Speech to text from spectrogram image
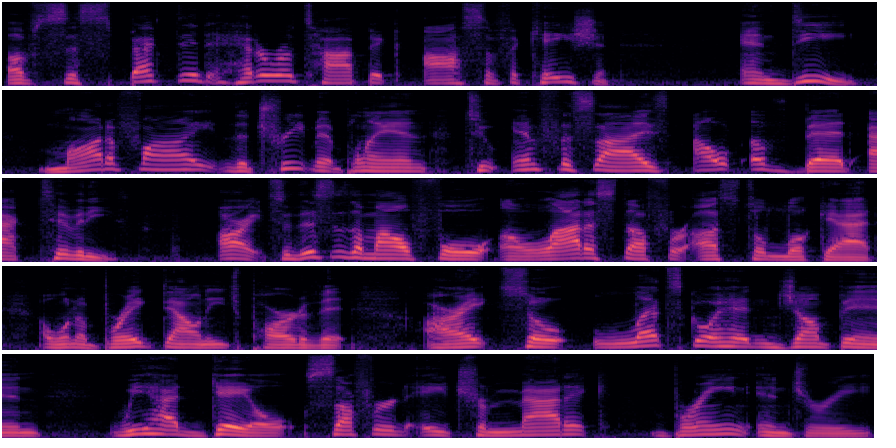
of suspected heterotopic ossification. And D, modify the treatment plan to emphasize out of bed activities. All right, so this is a mouthful, a lot of stuff for us to look at. I want to break down each part of it. All right, so let's go ahead and jump in. We had Gayl suffered a traumatic brain injury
